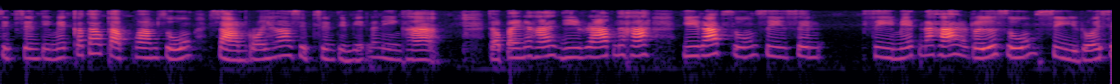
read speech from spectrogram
50 เซนติเมตรก็เท่ากับความสูง 350 เซนติเมตรนั่นเองค่ะ ต่อไปนะคะยีราฟนะคะยีราฟสูง4เซน 4 เมตรนะคะ หรือสูง 400 เซ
